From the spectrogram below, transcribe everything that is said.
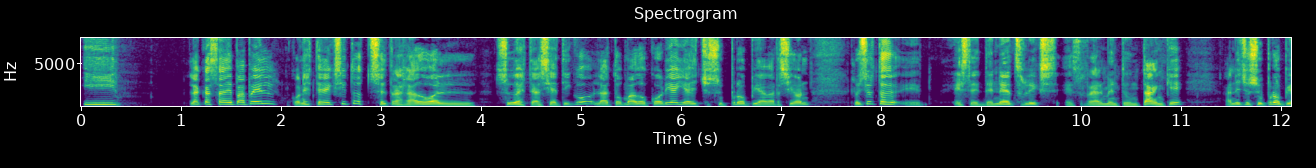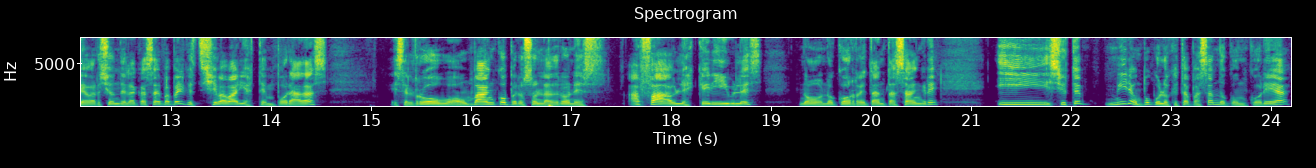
Y La Casa de Papel, con este éxito, se trasladó al sudeste asiático, la ha tomado Corea y ha hecho su propia versión. Lo cierto eh, es de Netflix, es realmente un tanque. Han hecho su propia versión de La Casa de Papel que lleva varias temporadas. Es el robo a un banco, pero son ladrones afables, queribles, no, no corre tanta sangre. Y si usted mira un poco lo que está pasando con Corea,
